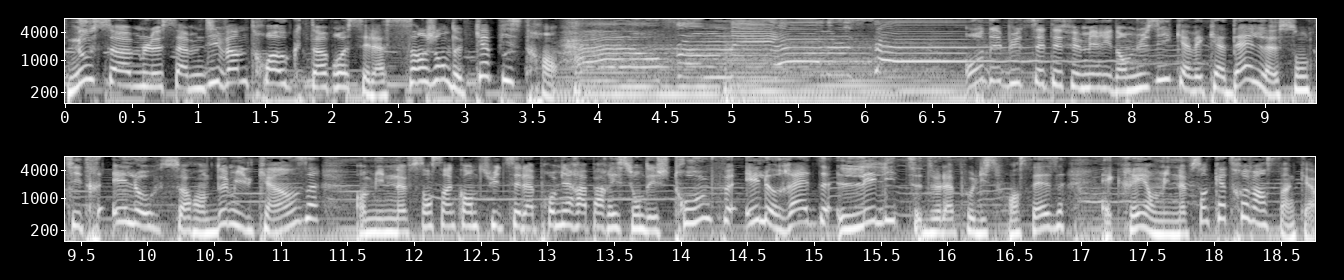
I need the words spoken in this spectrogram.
Nous sommes le samedi 23 octobre, c'est la Saint-Jean de Capistran. On débute cette éphéméride en musique avec Adele. Son titre Hello sort en 2015. En 1958, c'est la première apparition des Schtroumpfs et le RAID, l'élite de la police française, est créé en 1985.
